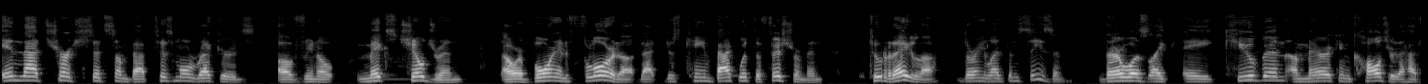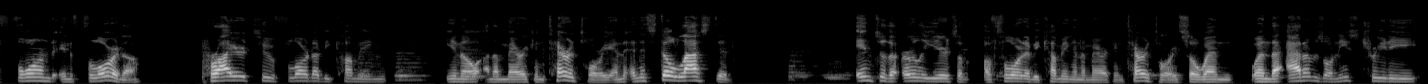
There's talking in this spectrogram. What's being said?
in that church sits some baptismal records of you know mixed children that were born in Florida that just came back with the fishermen to Regla during Lenten season. There was like a Cuban American culture that had formed in Florida prior to Florida becoming, you know, an American territory. And, and it still lasted into the early years of, of Florida becoming an American territory. So when when the Adams-Onis Treaty,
